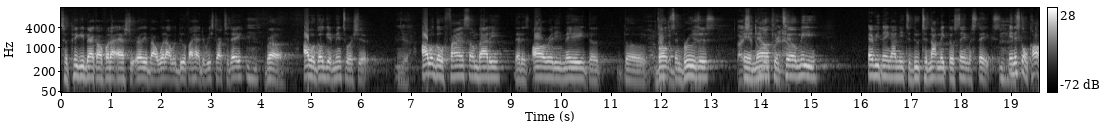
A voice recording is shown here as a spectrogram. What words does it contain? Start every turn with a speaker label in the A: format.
A: to piggyback off what I asked you earlier about what I would do if I had to restart today,
B: Mm-hmm.
A: bruh, I would go get mentorship.
B: Yeah.
A: I would go find somebody that has already made the the bumps
B: the-
A: and bruises
B: Like
A: and now can tell me everything I need to do to not make those same mistakes.
B: Mm-hmm.
A: And it's gonna cost.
